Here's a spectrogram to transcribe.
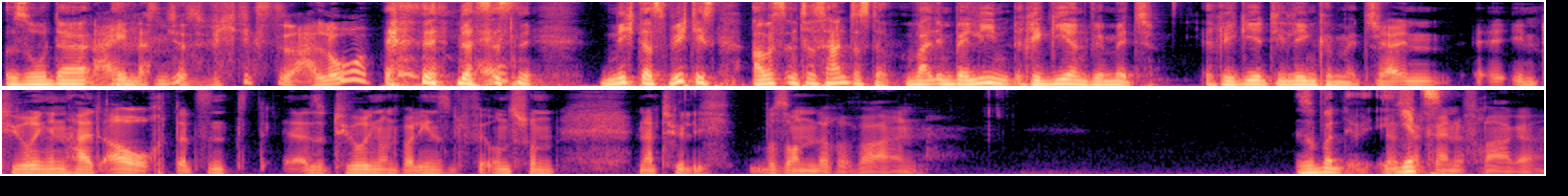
So, da, Nein, das ist nicht das Wichtigste. Hallo? das hä? ist ni- nicht das Wichtigste, aber das Interessanteste, weil in Berlin regieren wir mit. Regiert die Linke mit. Ja, in, in Thüringen halt auch. Das sind, also Thüringen und Berlin sind für uns schon natürlich besondere Wahlen. So, aber Das jetzt, ist ja keine Frage.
